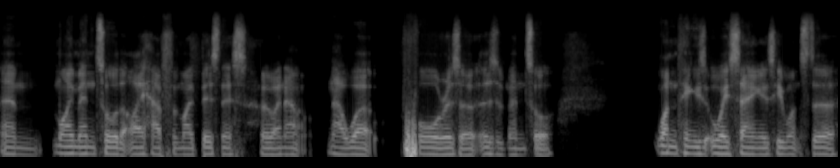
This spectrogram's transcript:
Um, my mentor that I have for my business, who I now now work for as a as a mentor, one thing he's always saying is he wants to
